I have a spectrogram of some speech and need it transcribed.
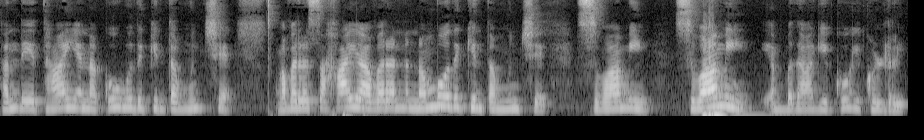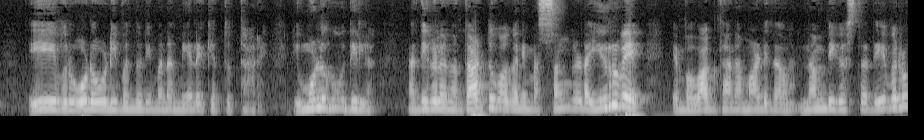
ತಂದೆ ತಾಯಿಯನ್ನು ಕೂಗುವುದಕ್ಕಿಂತ ಮುಂಚೆ, ಅವರ ಸಹಾಯ ಅವರನ್ನು ನಂಬುವುದಕ್ಕಿಂತ ಮುಂಚೆ ಸ್ವಾಮಿ ಸ್ವಾಮಿ ಎಂಬುದಾಗಿ ಕೂಗಿಕೊಳ್ಳ್ರಿ. ದೇವರು ಓಡೋಡಿ ಬಂದು ನಿಮ್ಮನ್ನು ಮೇಲೆ ಕೆತ್ತುತ್ತಾರೆ ನೀವು ಮುಳುಗುವುದಿಲ್ಲ. ನದಿಗಳನ್ನು ದಾಟುವಾಗ ನಿಮ್ಮ ಸಂಗಡ ಇರುವೆ ಎಂಬ ವಾಗ್ದಾನ ಮಾಡಿದ ನಂಬಿಗಸ್ತ ದೇವರು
